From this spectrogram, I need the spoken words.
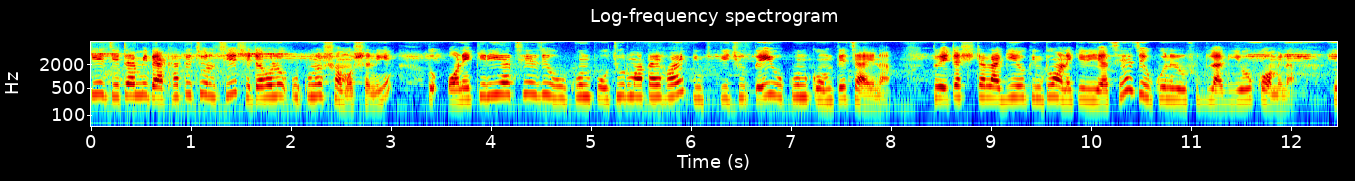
কে যেটা আমি দেখাতে চলছি সেটা হলো উকুনের সমস্যা নিয়ে। তো অনেকেরই আছে যে উকুন প্রচুর মাথায় হয়, কিন্তু কিছুতেই উকুন কমতে চায় না। তো এটা সেটা লাগিয়েও কিন্তু অনেকেরই আছে যে উকুনের ওষুধ লাগিয়েও কমে না। তো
